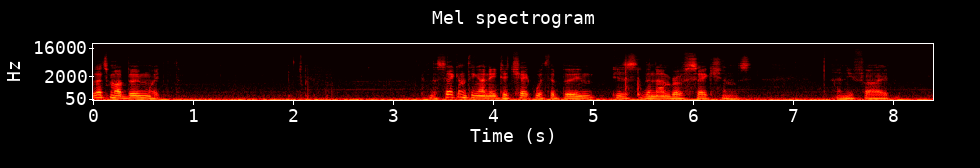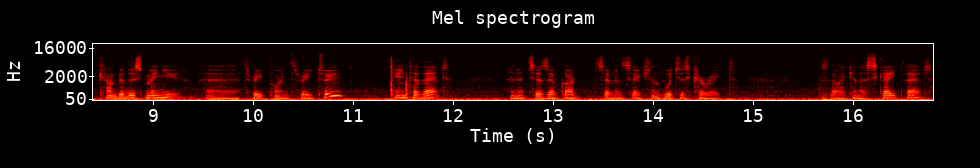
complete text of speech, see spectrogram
that's my boom width. The second thing I need to check with the boom is the number of sections. And if I come to this menu uh, 3.32 enter that and it says I've got seven sections which is correct. So I can escape that.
